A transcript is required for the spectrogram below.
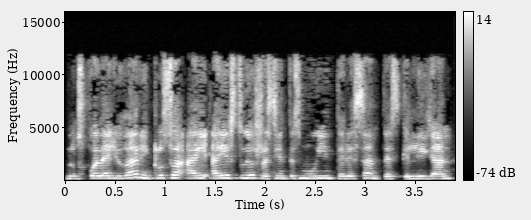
nos puede ayudar. Incluso hay, hay estudios recientes muy interesantes que ligan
